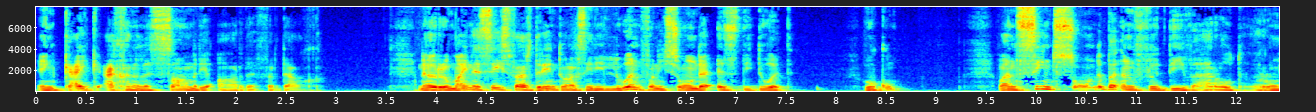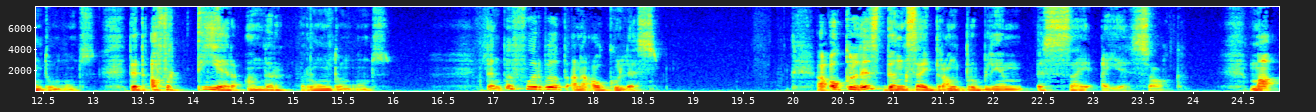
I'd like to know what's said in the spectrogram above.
En kyk, ek gaan hulle saam met die aarde verdelg." Nou Romeine 6 vers 23 sê die loon van die sonde is die dood. Hoekom? Want sien sonde beïnvloed die wêreld rondom ons. Dit affekteer ander rondom ons. Dink byvoorbeeld aan 'n alkolikus. 'n Alkolikus dink sy drankprobleem is sy eie saak. Maar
